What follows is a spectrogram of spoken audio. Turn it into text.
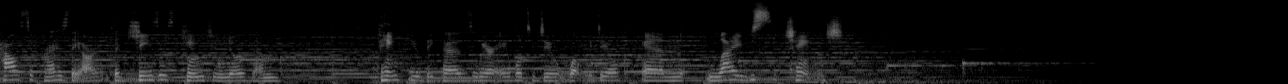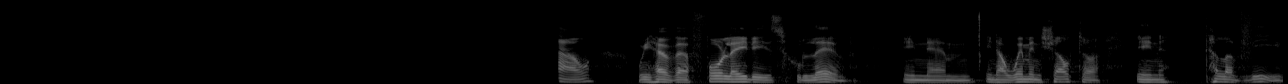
how surprised they are that Jesus came to know them. Thank you because we are able to do what we do and lives change. Now we have uh, four ladies who live in, um, in our women's shelter in Tel Aviv.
